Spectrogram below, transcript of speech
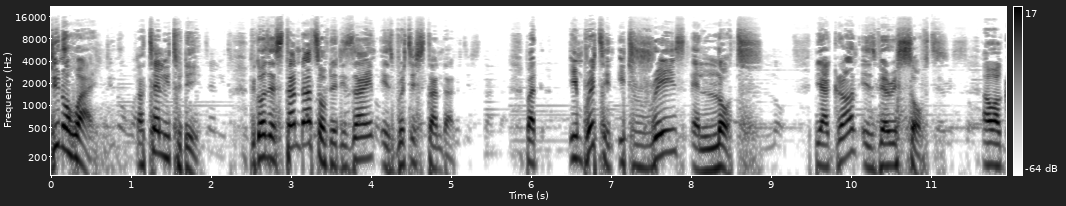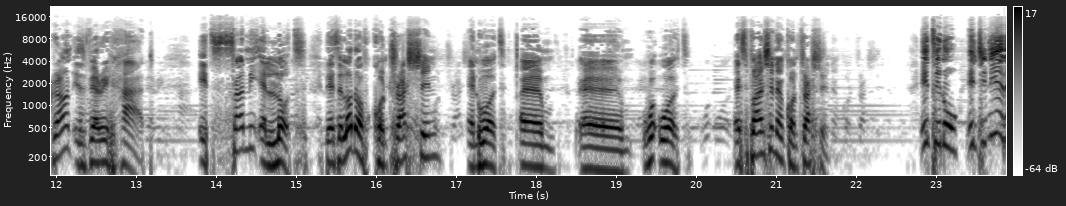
Do you know why? I'll tell you today. Because the standards of the design is British standard. But in Britain, it rains a lot. Their ground is very soft. Our ground is very hard. It's sunny a lot. There's a lot of contraction and what? Um, um, what, what? Expansion and contraction. Nti no, engineer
